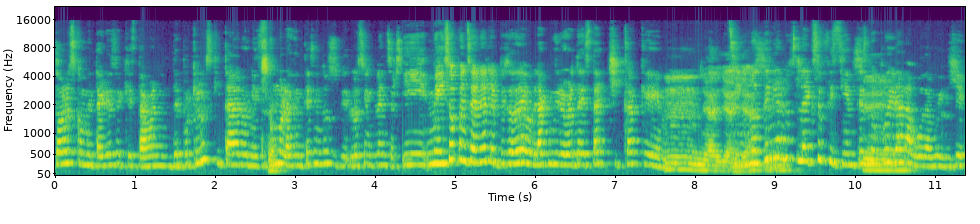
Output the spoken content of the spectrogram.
todos los comentarios de que estaban, de por qué los quitaron y así Sí. como la gente haciendo sus, los influencers. Y me hizo pensar en el episodio de Black Mirror de esta chica que Mm, ya, ya, si ya. no sí. tenía los likes suficientes no pudo ir a la boda, güey. Dije,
